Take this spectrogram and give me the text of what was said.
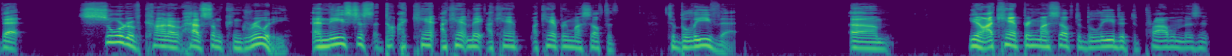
that sort of kind of have some congruity. And these just I can't I can't make I can't I can't bring myself to to believe that. Um, you know, I can't bring myself to believe that the problem isn't,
